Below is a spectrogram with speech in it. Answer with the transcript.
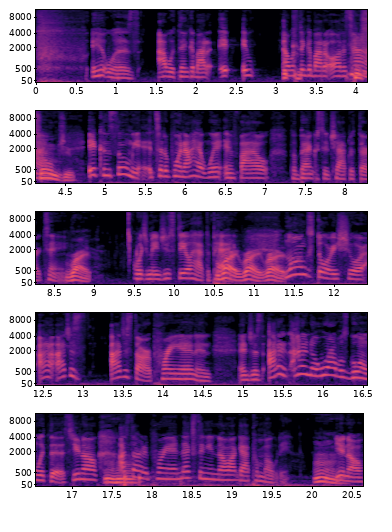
it was. I would think about it. It. it I would think about it all the time. It consumed you. It consumed me to the point I had went and filed for bankruptcy, Chapter 13, Right. Which means you still have to pay. Right. Right. Right. Long story short, I, I just I just started praying and and just I didn't I didn't know where I was going with this. You know, Mm-hmm. I started praying. Next thing you know, I got promoted. You know,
